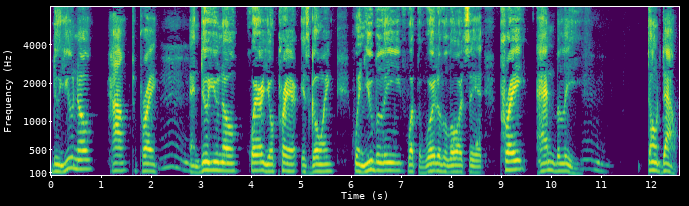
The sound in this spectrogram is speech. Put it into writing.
do you know how to pray? And do you know where your prayer is going? When you believe what the word of the Lord said, pray and believe. Mm. Don't doubt.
